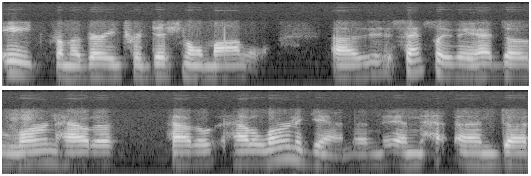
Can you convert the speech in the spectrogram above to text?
8 from a very traditional model uh, essentially they had to learn how to how to how to learn again, and and and uh,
